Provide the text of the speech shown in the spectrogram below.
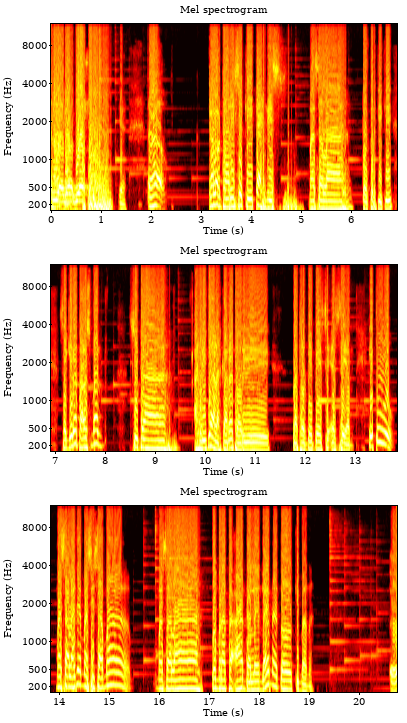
Iya luar biasa. Eh, kalau dari segi teknis masalah dokter gigi, saya kira Pak Usman sudah ahlinya lah karena dari Badan PPCSDM itu masalahnya masih sama masalah pemerataan dan lain-lain atau gimana? Eh,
